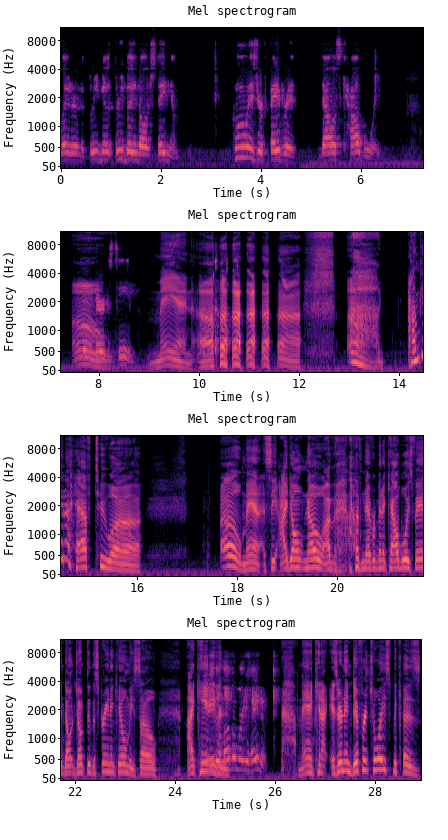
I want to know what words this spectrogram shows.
later in a $3 billion stadium. Who is your favorite Dallas Cowboy? Oh, America's team. Man, uh, uh, I'm gonna have to. Uh, oh man, see, I don't know. I've I've never been a Cowboys fan. Don't jump through the screen and kill me. So I can't even. you love them or you hate them. Man, can I? Is there an indifferent choice? Because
